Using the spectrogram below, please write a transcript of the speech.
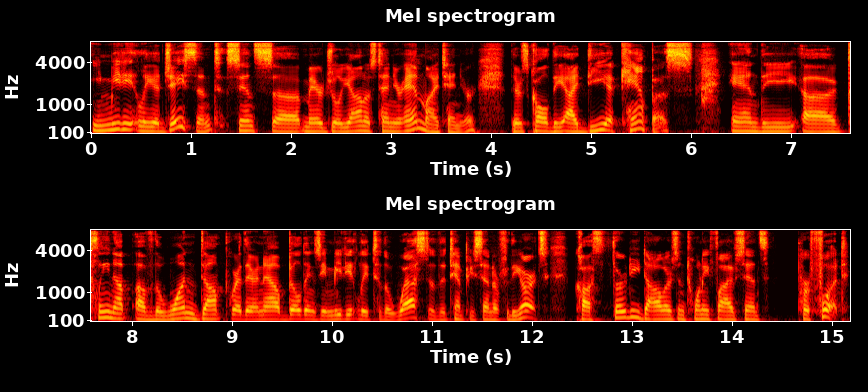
Immediately adjacent, since uh, Mayor Giuliano's tenure and my tenure, there's called the IDEA Campus, and the uh, cleanup of the one dump where there are now buildings immediately to the west of the Tempe Center for the Arts costs $30.25 per foot.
